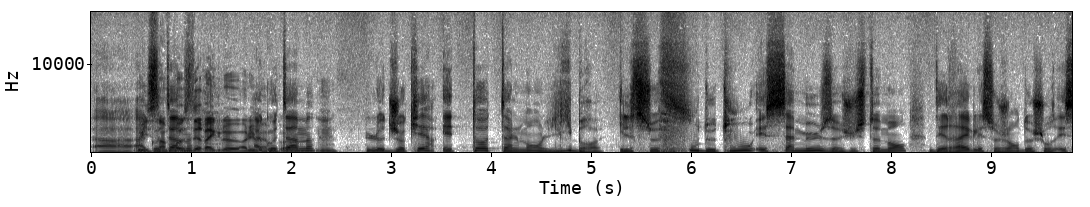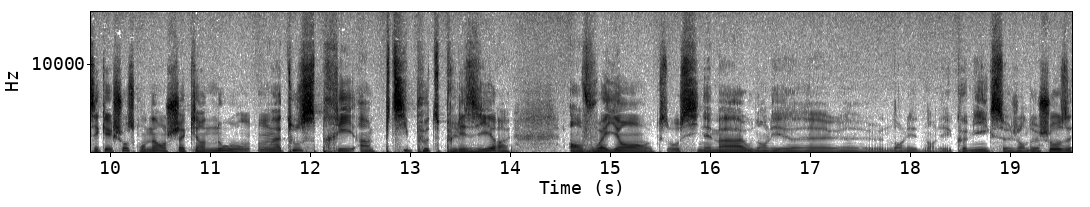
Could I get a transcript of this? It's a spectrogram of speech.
à, à Oui, il Gotham, s'impose des règles à. Gotham, quoi. Le Joker est totalement libre. Il se fout de tout et s'amuse justement des règles et ce genre de choses. Et c'est quelque chose qu'on a en chacun de nous. On, a tous pris un petit peu de plaisir en voyant au cinéma ou dans les, euh, dans les, dans les comics, ce genre de choses,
